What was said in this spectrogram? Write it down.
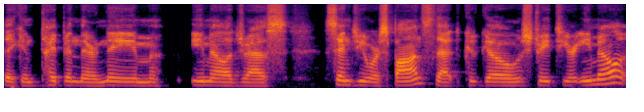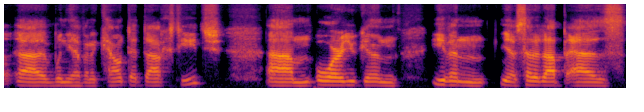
They can type in their name, email address, send you a response that could go straight to your email uh, when you have an account at DocsTeach, um, or you can even you know set it up as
